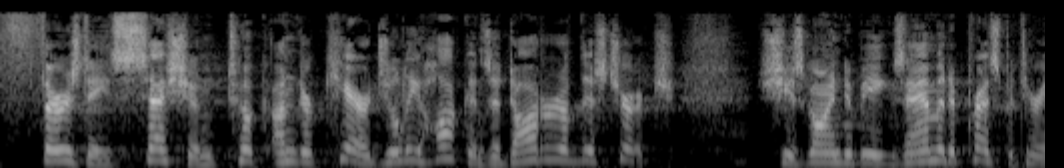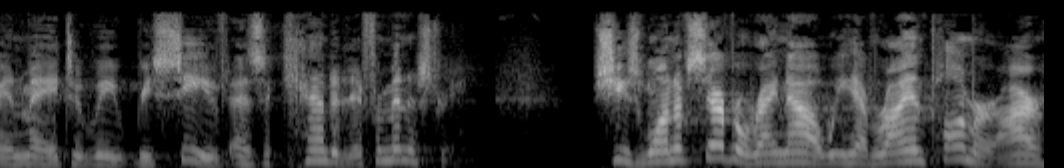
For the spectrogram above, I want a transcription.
Thursday's session took under care Julie Hawkins, a daughter of this church. She's going to be examined at Presbytery in May to be received as a candidate for ministry. She's one of several. Right now, we have Ryan Palmer, our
